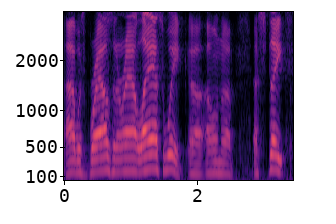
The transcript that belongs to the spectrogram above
I was browsing around last week uh, on a, a, state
